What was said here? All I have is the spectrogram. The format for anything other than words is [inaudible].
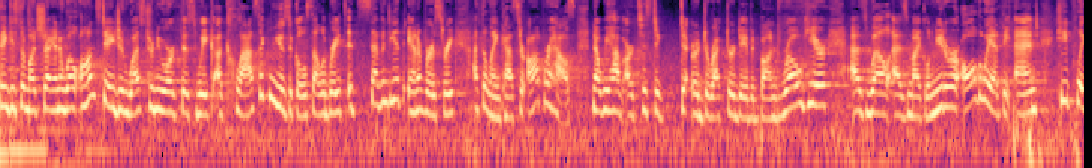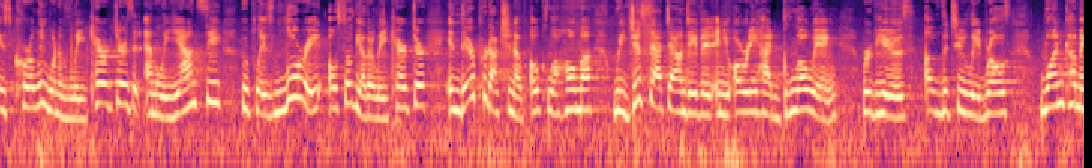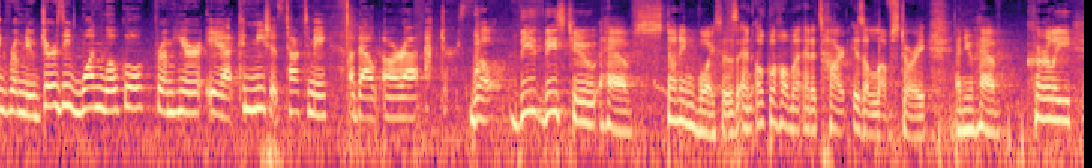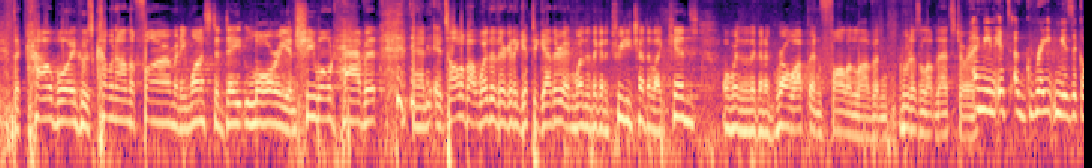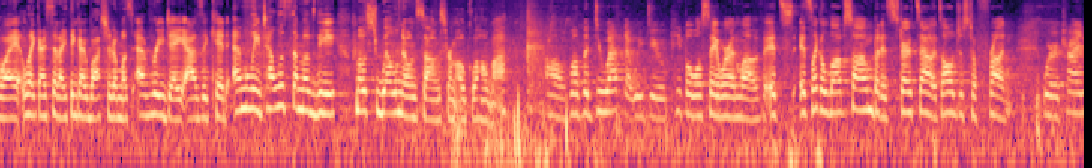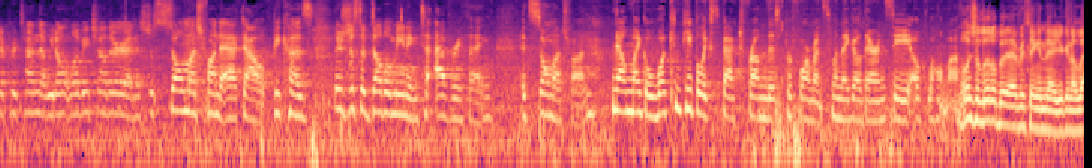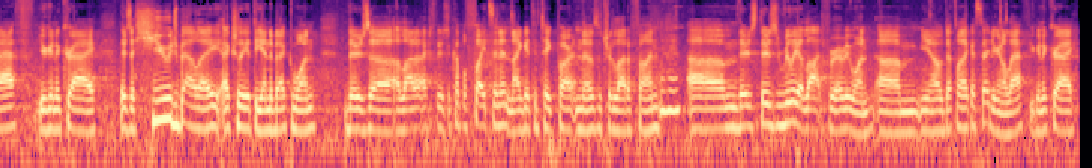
Thank you so much, Diana. Well, on stage in Western New York this week, a classic musical celebrates its 70th anniversary at the Lancaster Opera House. Now, we have artistic uh, director David Bondrow here, as well as Michael Neiderer, all the way at the end. He plays Curly, one of the lead characters, and Emily Yancey, who plays Laurie, also the other lead character, in their production of Oklahoma. We just sat down, David, and you already had glowing reviews of the two lead roles. One coming from New Jersey, one local from here at Canisius. Talk to me about our uh, actors. Well, these, these two have stunning voices, and Oklahoma at its heart is a love story. And you have Curly, the cowboy who's coming on the farm and he wants to date Laurie and she won't have it. [laughs] and it's all about whether they're going to get together and whether they're going to treat each other like kids or whether they're going to grow up and fall in love. And who doesn't love that story? I mean, it's a great musical. I, like I said, I think I watched it almost every day as a kid. Emily, tell us some of the most well-known songs from Oklahoma. Oh, well, the duet that we do, people will say we're in love. It's, it's like a love song, but it starts out, it's all just a front. We're trying to pretend that we don't love each other, and it's just so much fun to act out because there's just a double meaning to everything. It's so much fun. Now, Michael, what can people expect from this performance when they go there and see Oklahoma? Well, there's a little bit of everything in there. You're going to laugh, you're going to cry. There's a huge ballet, actually, at the end of Act One. There's a, a, lot of, actually, there's a couple fights in it, and I get to take part in those, which are a lot of fun. Mm -hmm. um, there's, there's really a lot for everyone. Um, you know, definitely, like I said, you're going to laugh, you're going to cry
